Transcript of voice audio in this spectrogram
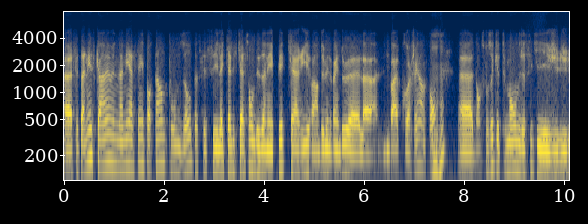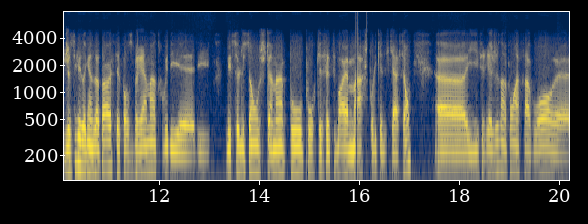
Euh, cette année, c'est quand même une année assez importante pour nous autres parce que c'est la qualification des Olympiques qui arrive en 2022, le- la- l'hiver prochain, dans le fond. Mhm. Euh, donc, c'est pour ça que tout le monde, je sais, qu'il- je, je sais que les organisateurs s'efforcent vraiment à trouver des, euh, des, des solutions justement pour, pour que cet hiver marche pour les qualifications. Euh, il serait juste, dans le fond, à savoir euh,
